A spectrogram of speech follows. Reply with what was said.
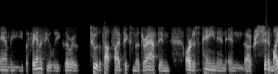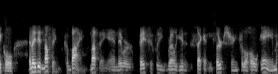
and the the fantasy leagues, there were two of the top five picks in the draft in Artis Payne and and uh, Christian Michael and they did nothing combined, nothing, and they were basically relegated to second and third string for the whole game.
